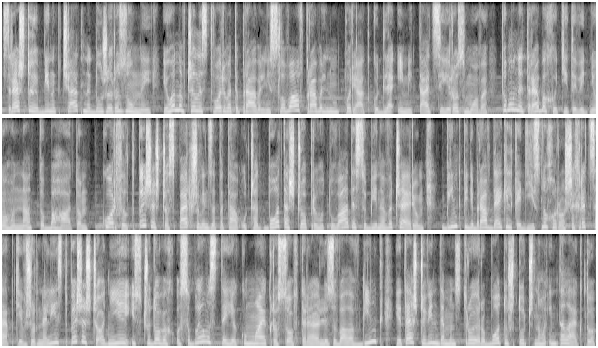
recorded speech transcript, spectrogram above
Зрештою, Bing чат не дуже розумний. Його навчили створювати правильні слова в правильному порядку для імітації розмови, тому не треба хотіти від нього надто багато. Корфілд пише, що спершу він запитав у чат-бота, що приготувати собі на вечерю. Bing підібрав декілька дійсно хороших рецептів. Журналіст пише, що однією із чудових особливостей, яку Microsoft реалізувала в Bing, є те, що він демонструє роботу штучного інтелекту.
